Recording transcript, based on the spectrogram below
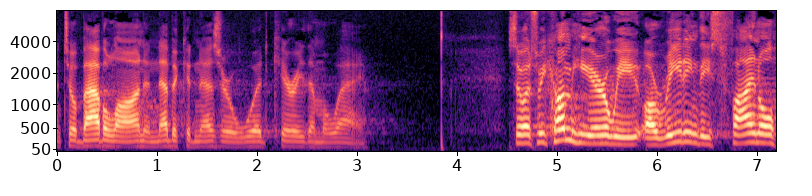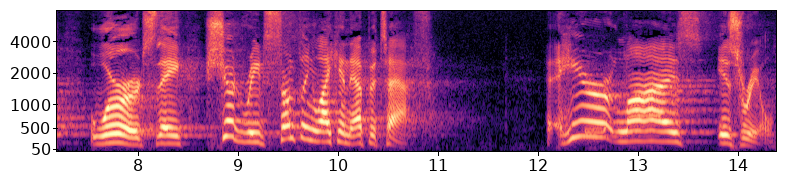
until Babylon and Nebuchadnezzar would carry them away. So, as we come here, we are reading these final words. They should read something like an epitaph. Here lies Israel.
